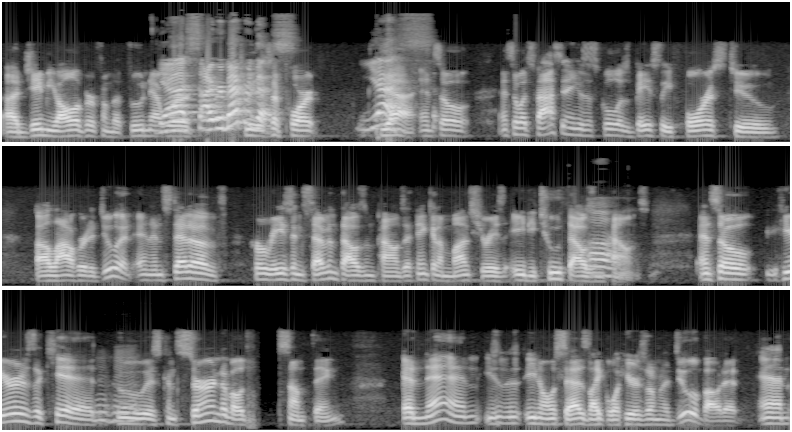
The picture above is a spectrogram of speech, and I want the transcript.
uh, Jamie Oliver from the Food Network. Yes, I remember this support. Yes. Yeah, and so and so what's fascinating is the school was basically forced to allow her to do it, and instead of her raising 7,000 pounds. I think in a month she raised 82,000 oh. pounds. And so here's a kid mm-hmm. who is concerned about something and then you know says like well here's what i'm going to do about it and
